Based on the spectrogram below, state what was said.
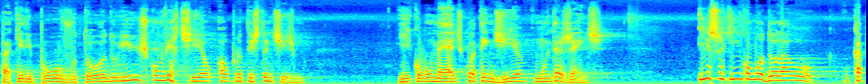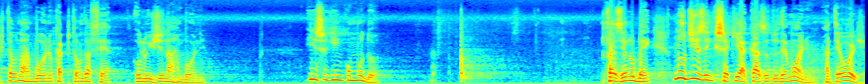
para aquele povo todo e os convertia ao protestantismo. E como médico atendia muita gente. Isso que incomodou lá o, o capitão Narbone, o capitão da fé, o Luiz de Narbone. Isso que incomodou fazendo bem. Não dizem que isso aqui é a casa do demônio até hoje?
